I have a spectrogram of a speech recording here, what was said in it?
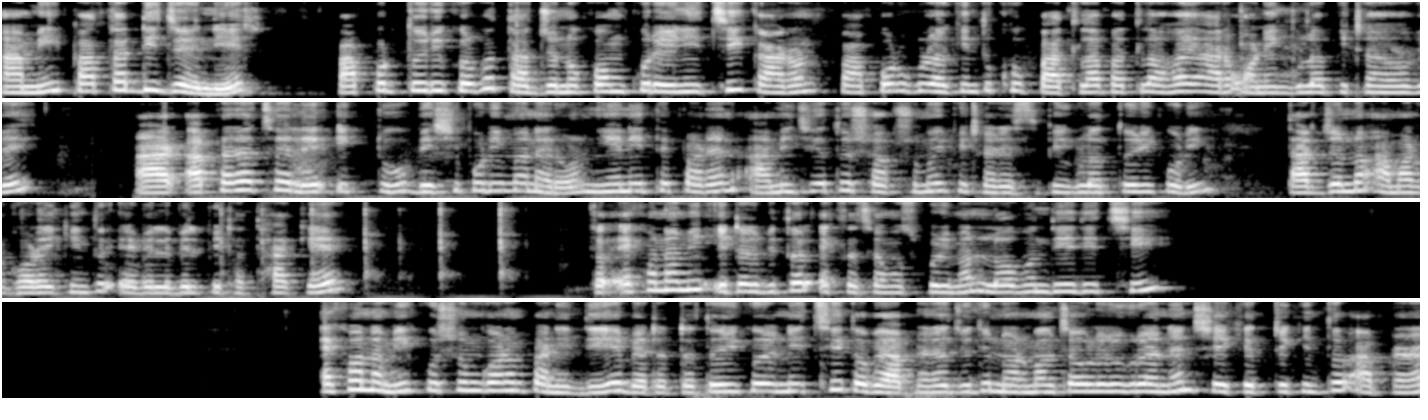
আমি পাতার ডিজাইনের পাপড় তৈরি করব, তার জন্য কম করে নিচ্ছি কারণ পাপড়গুলো কিন্তু খুব পাতলা পাতলা হয় আর অনেকগুলো পিঠা হবে। আর আপনারা চাইলে একটু বেশি পরিমাণেরও নিয়ে নিতে পারেন। আমি যেহেতু সবসময় পিঠা রেসিপিগুলো তৈরি করি, তার জন্য আমার ঘরে কিন্তু অ্যাভেলেবেল পিঠা থাকে। তো এখন আমি এটার ভিতর এক চা চামচ পরিমাণ লবণ দিয়ে দিচ্ছি। এখন আমি কুসুম গরম পানি দিয়ে ব্যাটারটা তৈরি করে নিচ্ছি। তবে আপনারা যদি নর্মাল চাউলের গুঁড়া নেন সেই ক্ষেত্রে কিন্তু আপনারা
